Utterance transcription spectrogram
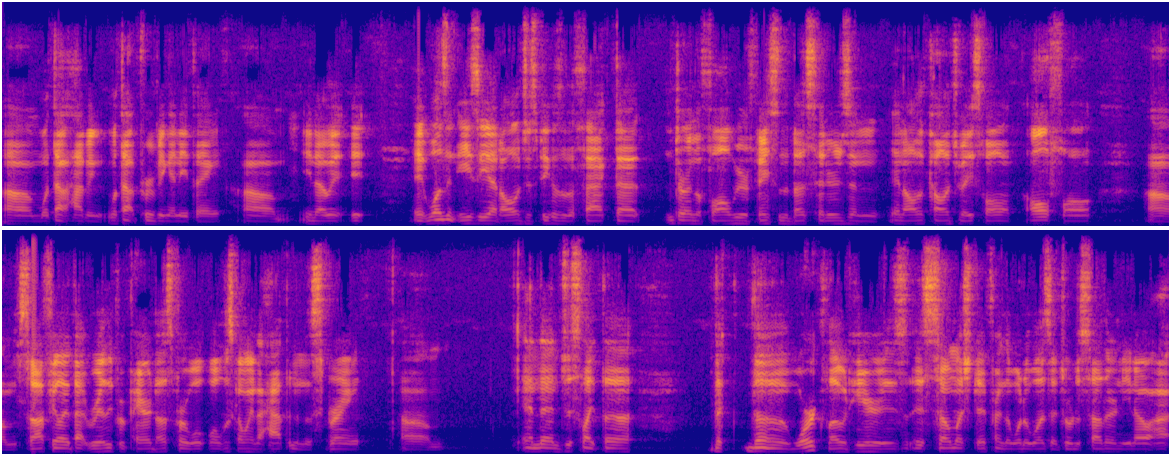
um, without having without proving anything. Um, you know it, it it wasn't easy at all just because of the fact that during the fall we were facing the best hitters in, in all of college baseball all fall. Um, so I feel like that really prepared us for what, what was going to happen in the spring. Um, and then just like the the the workload here is is so much different than what it was at Georgia Southern. You know, I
